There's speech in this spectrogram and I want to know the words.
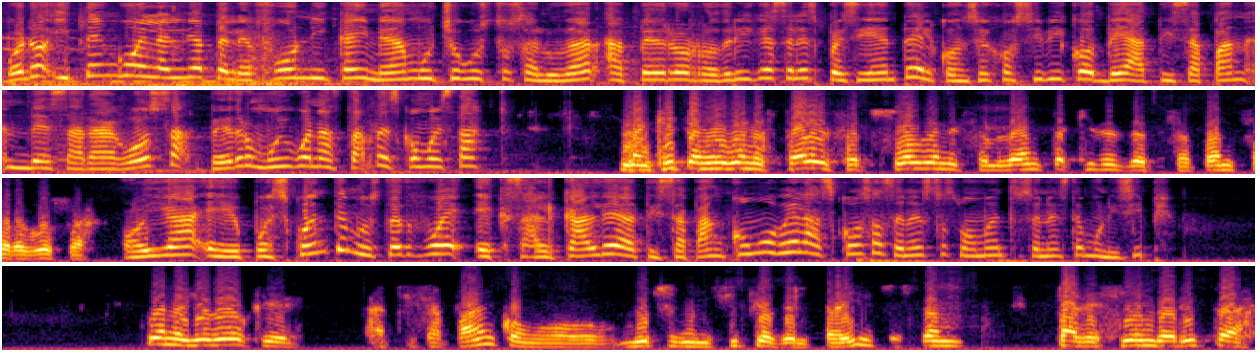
Bueno, y tengo en la línea telefónica y me da mucho gusto saludar a Pedro Rodríguez, él es presidente del Consejo Cívico de Atizapán de Zaragoza. Pedro, muy buenas tardes, ¿cómo está? Blanquita, muy buenas tardes, a tus órdenes, saludante aquí desde Atizapán, Zaragoza. Oiga, eh, pues cuénteme, usted fue exalcalde de Atizapán, ¿cómo ve las cosas en estos momentos en este municipio? Bueno, yo veo que Atizapán, como muchos municipios del país, están padeciendo ahorita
